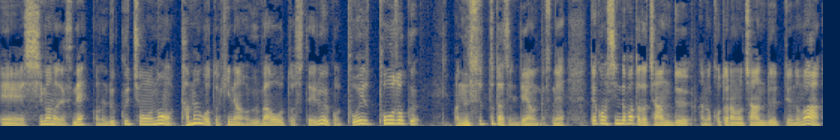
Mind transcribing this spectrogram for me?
えー、島のですね、このルクチョウの卵とヒナを奪おうとしている、こう、盗賊、まあ、盗人たちに出会うんですね。で、このシンドバッドとチャンドゥ、あの、コトラのチャンドゥっていうのは、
